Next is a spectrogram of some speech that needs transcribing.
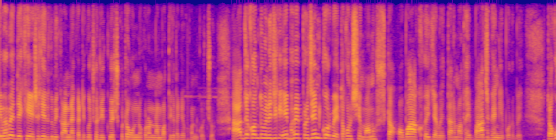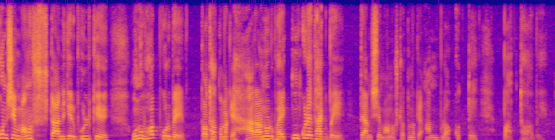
এভাবে দেখে এসেছে যে তুমি কান্নাকাটি করছ রিকোয়েস্ট করো অন্য কোনো নাম্বার থেকে তাকে ফোন করছ। আর যখন তুমি নিজেকে এইভাবে প্রেজেন্ট করবে, তখন সে মানুষটা অবাক হয়ে যাবে, তার মাথায় বাজ ভেঙে পড়বে। তখন সে মানুষটা নিজের ভুলকে অনুভব করবে, তথা তোমাকে হারানোর ভয়ে কুঁকড়ে থাকবে তেমন সে মানুষটা তোমাকে আনব্লক করতে বাধ্য হবে।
